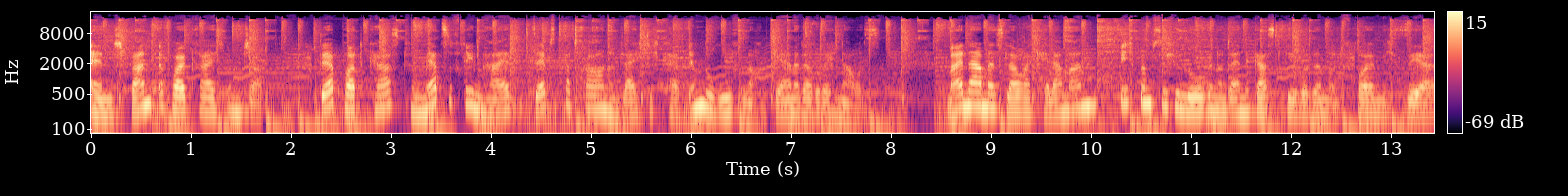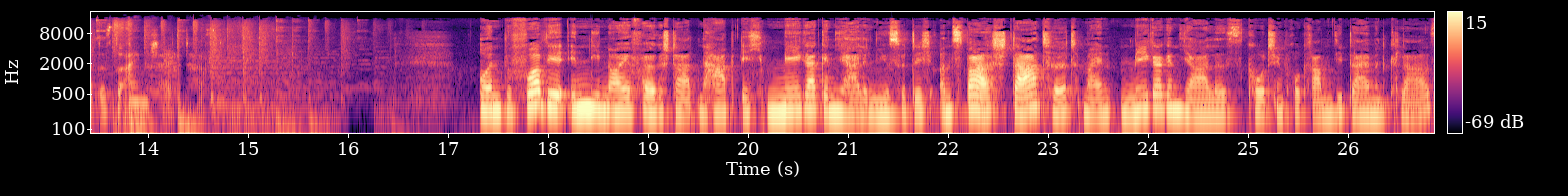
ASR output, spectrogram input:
Entspannt erfolgreich im Job. Der Podcast für mehr Zufriedenheit, Selbstvertrauen und Leichtigkeit im Beruf und auch gerne darüber hinaus. Mein Name ist Laura Kellermann, ich bin Psychologin und eine Gastgeberin und freue mich sehr, dass du eingeschaltet hast. Und bevor wir in die neue Folge starten, habe ich mega geniale News für dich. Und zwar startet mein mega geniales Coaching-Programm, die Diamond Class.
